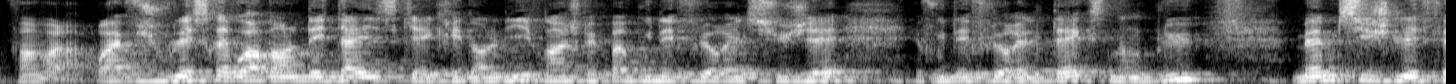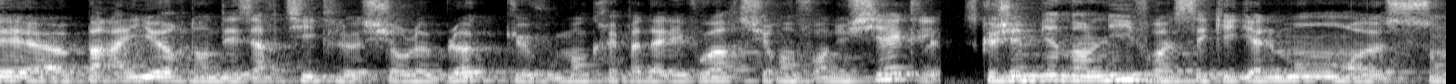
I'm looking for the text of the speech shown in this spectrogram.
enfin voilà, bref, je vous laisserai voir dans le détail ce qui est écrit dans le livre. Hein. Je ne vais pas vous défleurer le sujet et vous défleurer le texte non plus, même si je l'ai fait euh, par ailleurs dans des articles sur le blog que vous manquerez pas d'aller voir sur Enfants du siècle. Ce que j'aime bien dans le livre, c'est qu'également son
